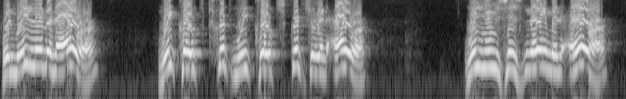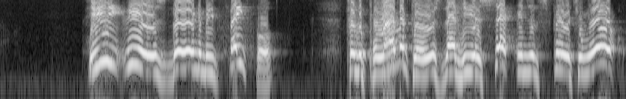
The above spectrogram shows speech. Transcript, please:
When we live in error, we quote, script, we quote Scripture in error, we use His name in error, He is going to be faithful to the parameters that He has set in the spiritual world.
